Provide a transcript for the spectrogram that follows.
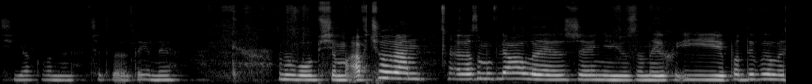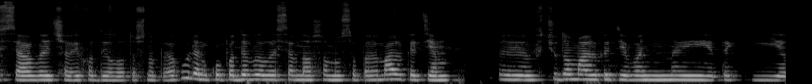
чи як вони, четвертини. Ну, в общем, а вчора розмовляли з Женєю за них і подивилися ввечері, ходило тож на прогулянку, подивилися в нашому супермаркеті. Е, В чудомаркеті вони такі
